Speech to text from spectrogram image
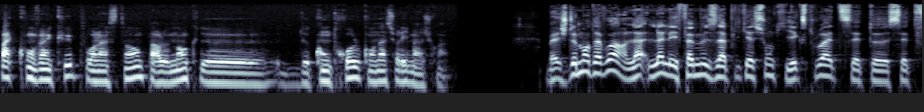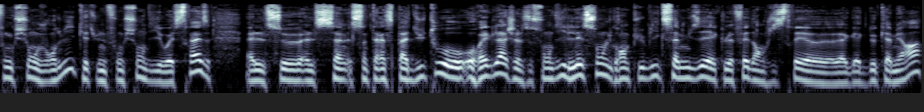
pas convaincu pour l'instant par le manque de, contrôle qu'on a sur l'image. Ben, je demande à voir. Là, les fameuses applications qui exploitent cette, euh, cette fonction aujourd'hui, qui est une fonction d'iOS 13, elles se, elles s'intéressent pas du tout au, au, réglage. Elles se sont dit, laissons le grand public s'amuser avec le fait d'enregistrer euh, avec deux caméras,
